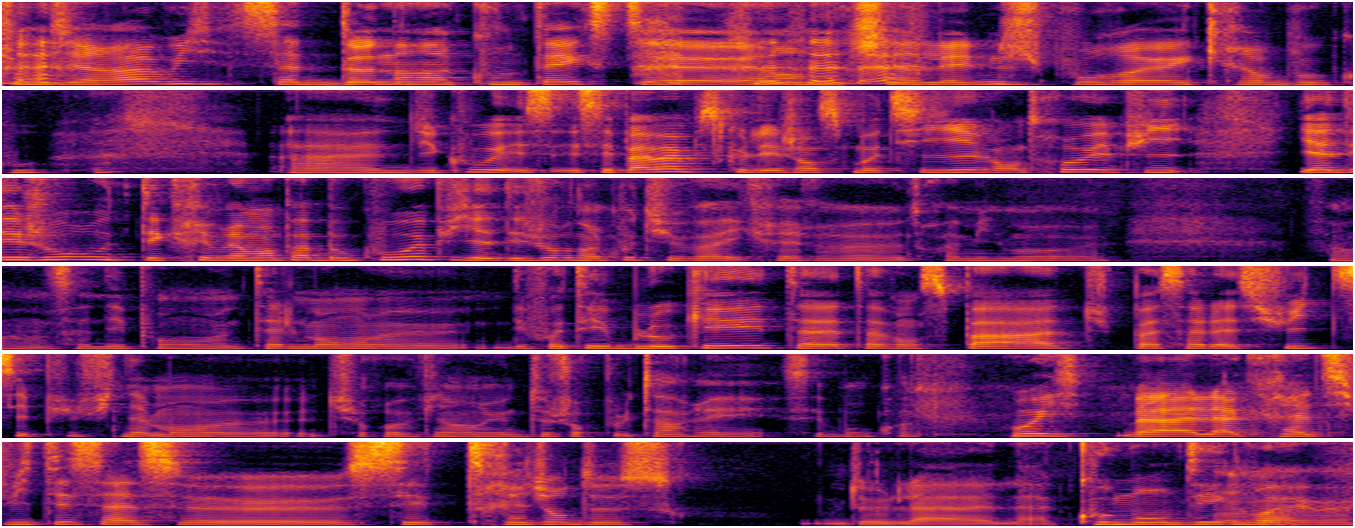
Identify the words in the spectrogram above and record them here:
tu me diras, oui, ça te donne un contexte, euh, un challenge pour euh, écrire beaucoup. Euh, du coup, c'est pas mal parce que les gens se motivent entre eux. Et puis, il y a des jours où t'écris vraiment pas beaucoup. Et puis, il y a des jours d'un coup, tu vas écrire euh, 3000 mots. Enfin, ça dépend tellement. euh, des fois, t'es bloqué, t'a- t'avances pas, tu passes à la suite. Et puis, finalement, euh, tu reviens deux jours plus tard et c'est bon, quoi. Oui, bah, la créativité, ça se... c'est très dur de, se- de la, la commander. Quoi. Ouais, ouais.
